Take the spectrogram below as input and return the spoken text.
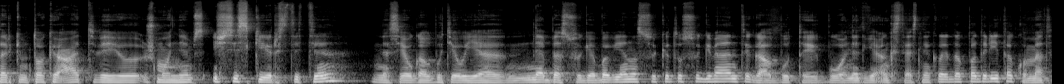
tarkim, tokiu atveju žmonėms išsiskirstyti nes jau galbūt jau jie nebesugeba vienas su kitu sugyventi, galbūt tai buvo netgi ankstesnė klaida padaryta, kuomet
